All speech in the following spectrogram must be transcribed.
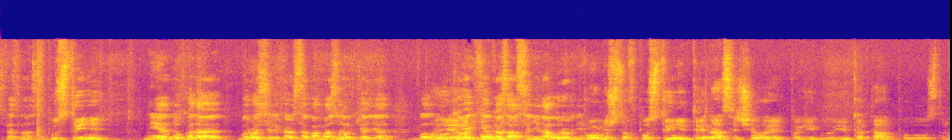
спецназ? В пустыне? Нет, ну когда бросили, кажется, в Амазонке, они, Ну, я не руководитель оказался не на уровне. Помню, что в пустыне 13 человек погибло, Юкатан полуостров.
